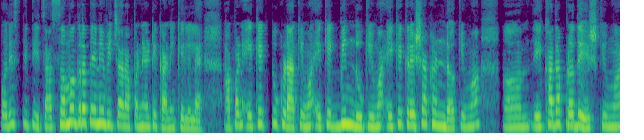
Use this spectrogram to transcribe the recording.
परिस्थितीचा समग्रतेने विचार आपण या ठिकाणी केलेला आहे. आपण एक एक तुकडा किंवा एक एक बिंदू किंवा एक एक रेषाखंड किंवा एखादा प्रदेश किंवा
